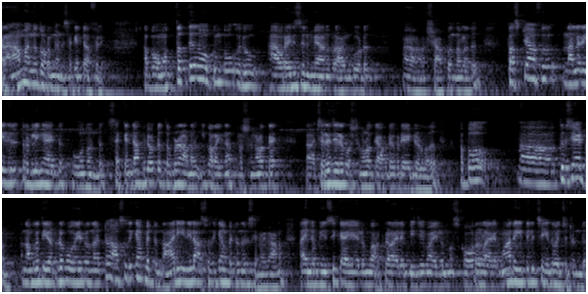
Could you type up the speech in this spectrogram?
ഡ്രാമ അങ്ങ് തുടങ്ങുകയാണ് സെക്കൻഡ് ഹാഫിൽ അപ്പോൾ മൊത്തത്തിൽ നോക്കുമ്പോൾ ഒരു ആവറേജ് സിനിമയാണ് പ്രാവൻകോട്. ഷാപ്പ് എന്നുള്ളത്. ഫസ്റ്റ് ഹാഫ് നല്ല രീതിയിൽ ത്രില്ലിംഗ് ആയിട്ട് പോകുന്നുണ്ട്. സെക്കൻഡ് ഹാഫിലോട്ട് എത്തുമ്പോഴാണ് ഈ പറയുന്ന പ്രശ്നങ്ങളൊക്കെ ചെറിയ ചെറിയ പ്രശ്നങ്ങളൊക്കെ അവിടെ ഇവിടെ ആയിട്ടുള്ളത്. അപ്പോൾ തീർച്ചയായിട്ടും നമുക്ക് തിയേറ്ററിൽ പോയിരുന്നിട്ട് ആസ്വദിക്കാൻ പറ്റുന്ന ആ രീതിയിൽ ആസ്വദിക്കാൻ പറ്റുന്ന ഒരു സിനിമയാണ് അതിന്റെ മ്യൂസിക് ആയാലും വർക്കുകളായാലും ബിജിഎം ആയാലും സ്കോറുകളായാലും ആ രീതിയിൽ ചെയ്തു വെച്ചിട്ടുണ്ട്.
